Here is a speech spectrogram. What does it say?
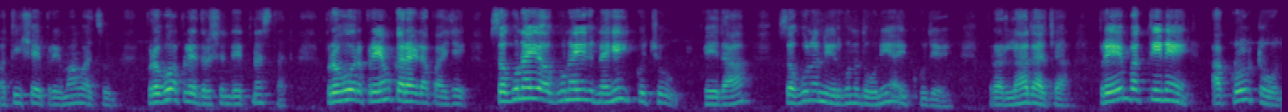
अतिशय प्रेमा वाचून प्रभू आपले दर्शन देत नसतात. प्रभूवर प्रेम करायला पाहिजे. सगुणही अगुणही नाही कुछू भेदा. सगुण निर्गुण दोन्ही ऐकू दे. प्रल्हादाच्या प्रेम भक्तीने आकृष्ट होऊन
